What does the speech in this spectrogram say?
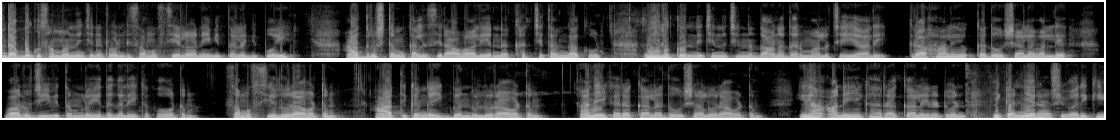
డబ్బుకు సంబంధించినటువంటి సమస్యలు అనేవి తొలగిపోయి అదృష్టం కలిసి రావాలి అన్న ఖచ్చితంగా కూడా వీరు కొన్ని చిన్న చిన్న దాన ధర్మాలు చేయాలి. గ్రహాల యొక్క దోషాల వల్లే వారు జీవితంలో ఎదగలేకపోవటం సమస్యలు రావటం ఆర్థికంగా ఇబ్బందులు రావటం అనేక రకాల దోషాలు రావటం. ఇలా అనేక రకాలైనటువంటి ఈ కన్యరాశి వారికి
